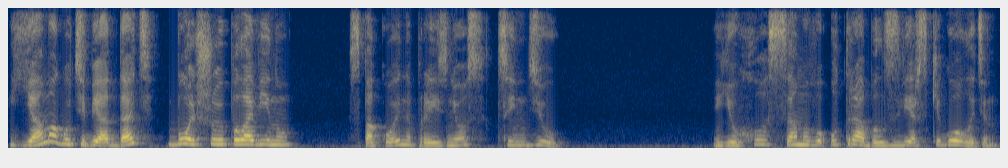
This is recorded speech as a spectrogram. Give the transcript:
я могу тебе отдать большую половину, спокойно произнес Циндю. Юхо с самого утра был зверски голоден,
